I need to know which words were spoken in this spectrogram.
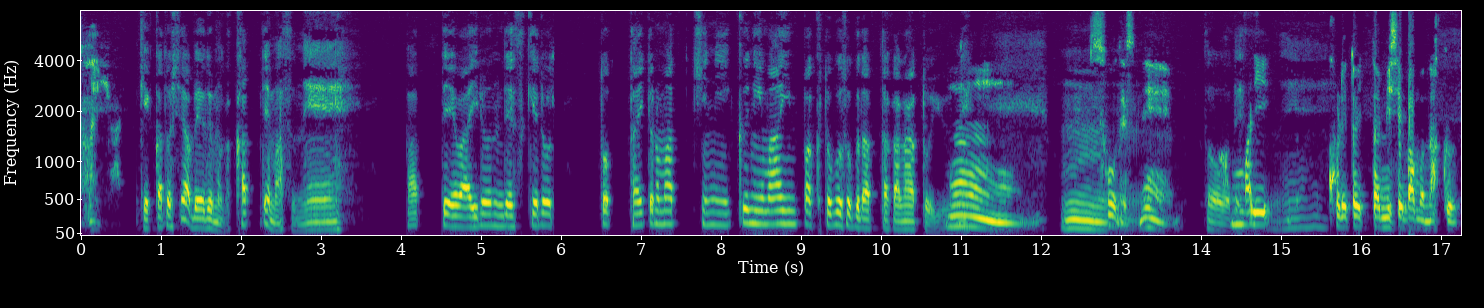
はい、はい。結果としてはベルドゥムが勝ってますね。勝ってはいるんですけど、とタイトルマッチに行くにはインパクト不足だったかなというね。うん。うん。そうです。ね。そうですね。あんまりこれといった見せ場もなく、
